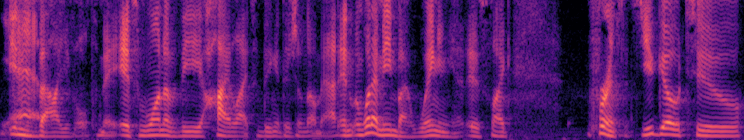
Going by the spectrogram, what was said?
yes. invaluable to me. It's one of the highlights of being a digital nomad, and what I mean by winging it is like, for instance, you go to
